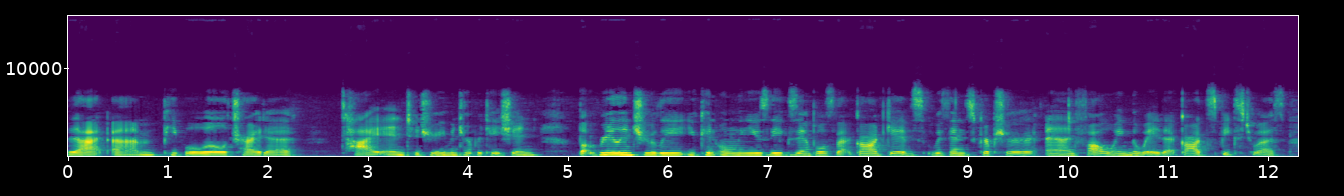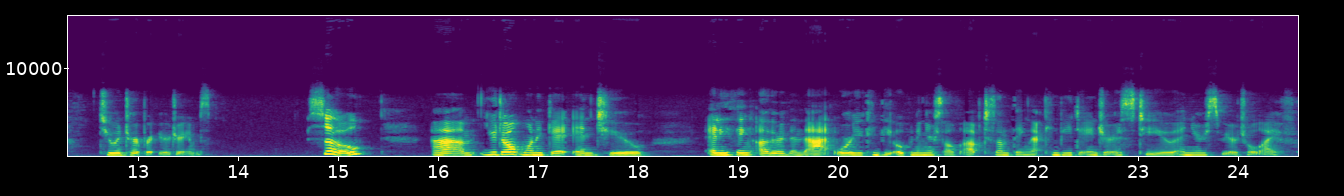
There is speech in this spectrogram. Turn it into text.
that um, people will try to tie into dream interpretation. But really and truly, you can only use the examples that God gives within Scripture and following the way that God speaks to us to interpret your dreams. So, um, you don't want to get into anything other than that, or you can be opening yourself up to something that can be dangerous to you and your spiritual life.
